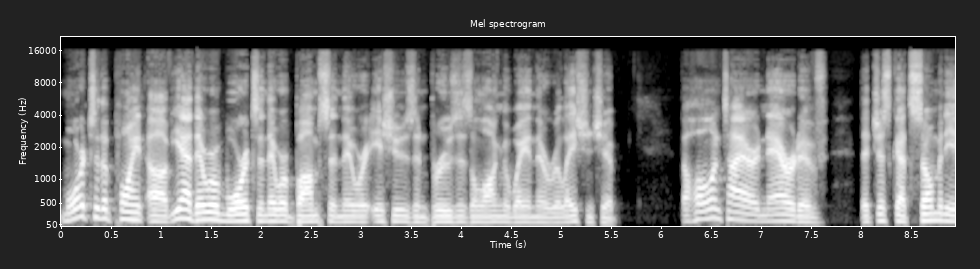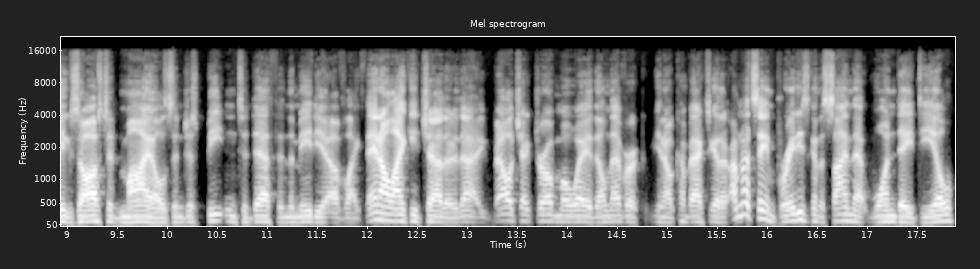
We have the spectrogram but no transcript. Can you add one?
more to the point of yeah, there were warts and there were bumps and there were issues and bruises along the way in their relationship. The whole entire narrative that just got so many exhausted miles and just beaten to death in the media of like they don't like each other. That Belichick drove them away. They'll never, you know, come back together. I'm not saying Brady's going to sign that one day deal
